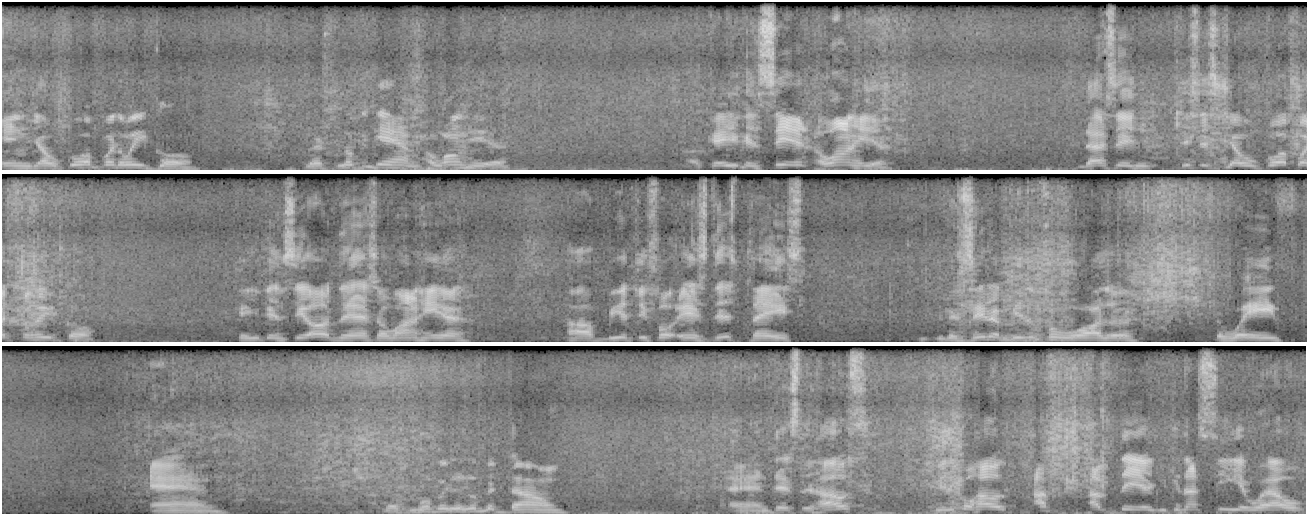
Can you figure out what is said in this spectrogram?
in Yabucoa, Puerto Rico. Let's look again along here. Okay, you can see it along here. That's in, this is Yabucoa, Puerto Rico. Okay, you can see oh, all this around here. How beautiful is this place. You can see the beautiful water, the wave, and let's move a little bit down. And there's the house, beautiful house up, up there. You cannot see it well,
